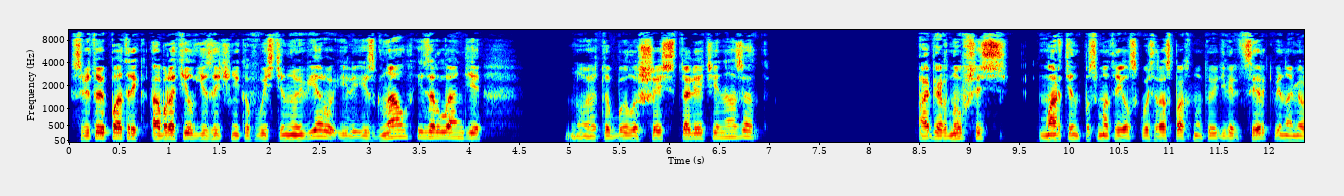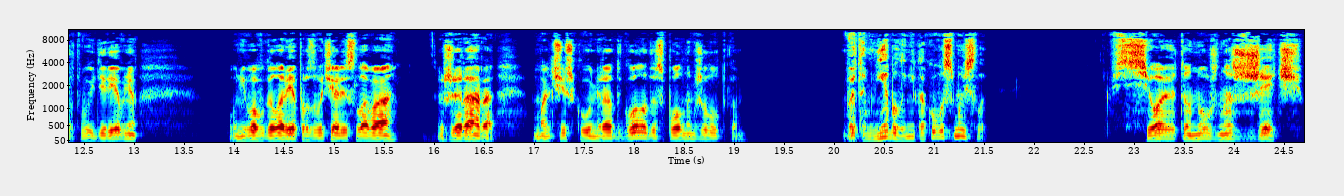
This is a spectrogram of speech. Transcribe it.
Святой Патрик обратил язычников в истинную веру или изгнал из Ирландии, но это было шесть столетий назад. Обернувшись, Мартин посмотрел сквозь распахнутую дверь церкви на мертвую деревню. У него в голове прозвучали слова Жерара «Мальчишка умер от голода с полным желудком». В этом не было никакого смысла. «Все это нужно сжечь»,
